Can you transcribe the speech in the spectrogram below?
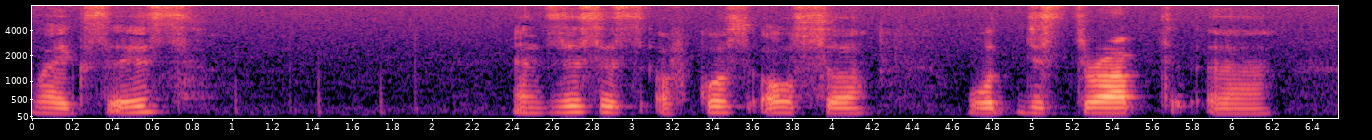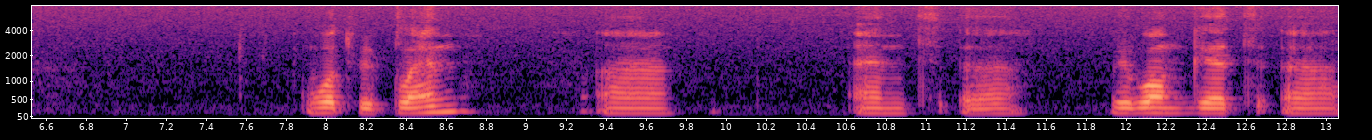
like this. And this is of course also would disrupt uh, what we plan uh, and uh, we won't get uh,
